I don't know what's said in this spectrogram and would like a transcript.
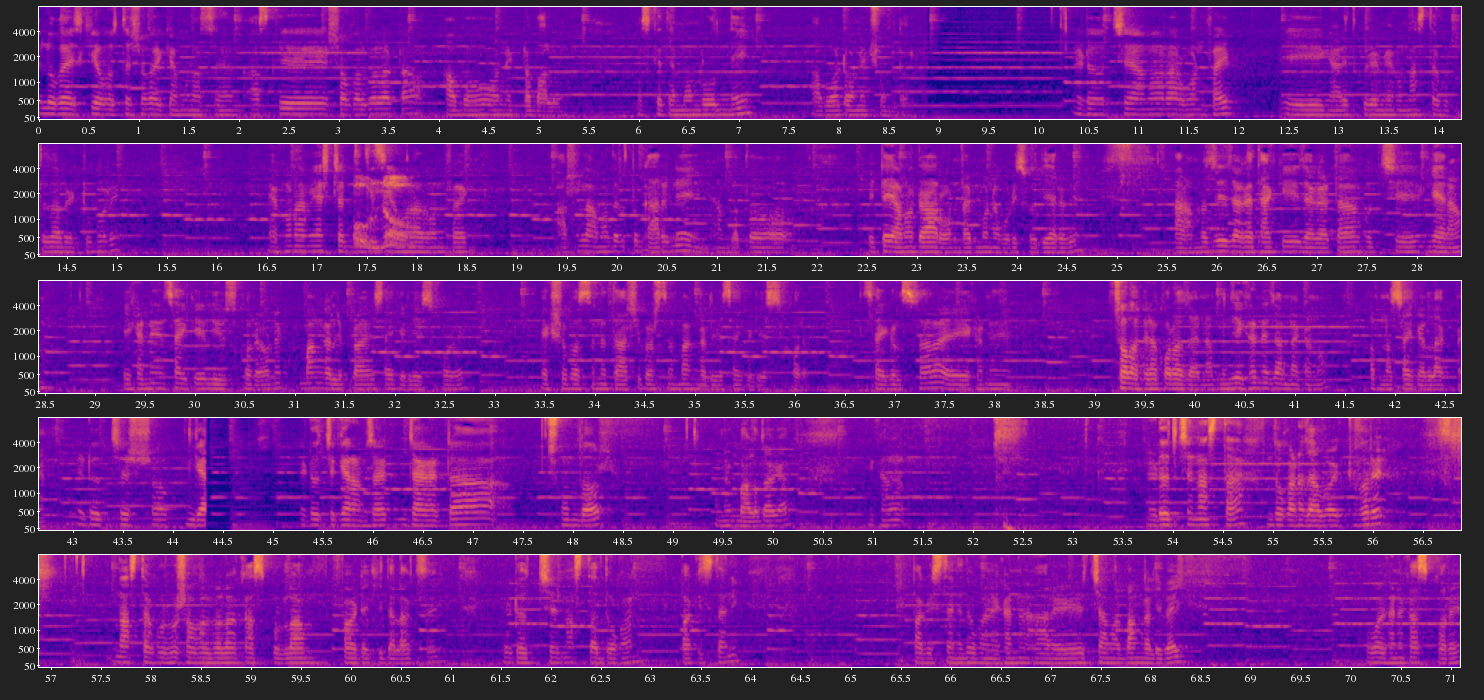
Hello guys কি অবস্থা? সবাই কেমন আছেন? আজকে সকালবেলাটা আবহাওয়া অনেকটা ভালো। আজকে তেমন রোদ নেই আবহাওয়াটা অনেক সুন্দর। এটা হচ্ছে আমার আর ওয়ান ফাইভ এই গাড়িতে করে আমি এখন নাস্তা করতে যাব একটু পরে। এখন আমি স্টার্ট দিতেছি আমার আর ওয়ান ফাইভ আসলে আমাদের তো গাড়ি নেই আমরা তো এটাই আমাদের আর ওয়ান ফাইভ মনে করি সৌদি আরবে। আর আমরা যে জায়গায় থাকি এই জায়গাটা হচ্ছে গ্যারাম এখানে সাইকেল ইউজ করে। অনেক বাঙালি প্রায় সাইকেল ইউজ করে। একশো পার্সেন্টে তো আশি পার্সেন্ট বাঙালি সাইকেল ইউজ করে। সাইকেল ছাড়া এখানে চলাফেরা করা যায় না। আপনি যেখানে যান না কেন, আপনার সাইকেল লাগবে। এটা হচ্ছে সব এটা হচ্ছে গ্রাম সাইড। জায়গাটা সুন্দর, অনেক ভালো জায়গা। এখানে এটা হচ্ছে নাস্তা। দোকানে যাব একটু পরে। নাস্তা করব, সকালবেলা কাজ করলাম ছয়টা খিদা লাগছে। এটা হচ্ছে নাস্তার দোকান, পাকিস্তানি। পাকিস্তানি দোকান এখানে, আর হচ্ছে আমার বাঙালি ভাই। ও এখানে কাজ করে।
